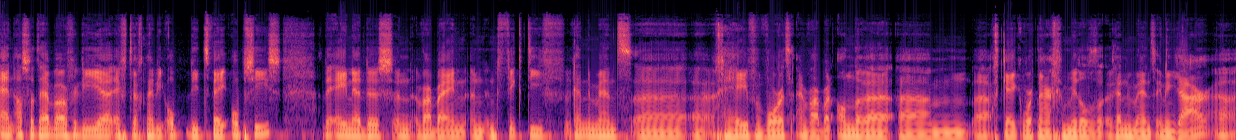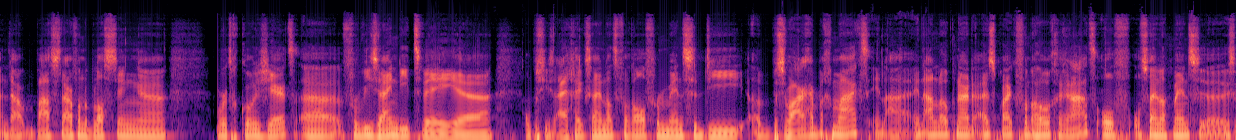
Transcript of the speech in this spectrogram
En als we het hebben over die, uh, even terug naar die, die twee opties. De ene dus een, waarbij een, een, fictief rendement uh, uh, geheven wordt. En waarbij de andere um, gekeken wordt naar een gemiddeld rendement in een jaar. en daar, op basis daarvan de belasting wordt gecorrigeerd. voor wie zijn die twee opties eigenlijk? Zijn dat vooral voor mensen die bezwaar hebben gemaakt in, in aanloop naar de uitspraak van de Hoge Raad? Of, of zijn dat mensen,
